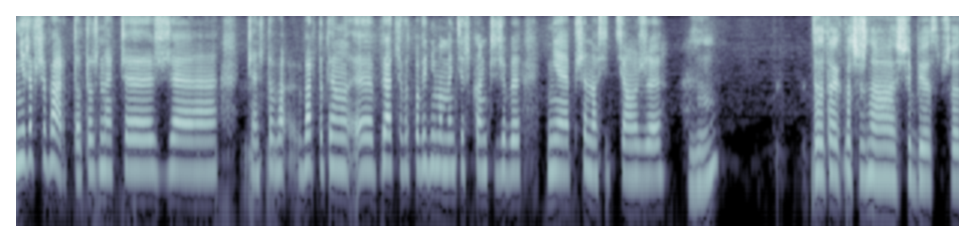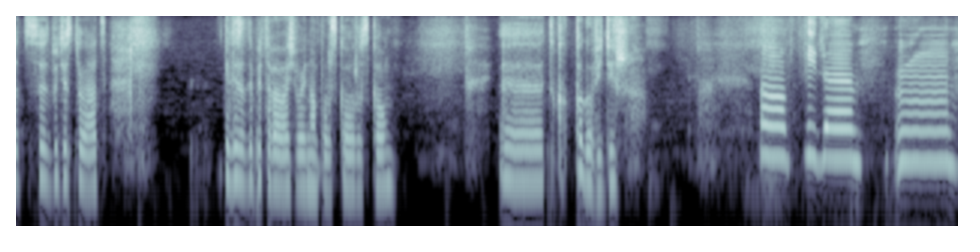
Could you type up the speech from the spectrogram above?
nie zawsze warto. To znaczy, że często wa- warto tę y, pracę w odpowiednim momencie skończyć, żeby nie przenosić ciąży. Mhm. Dorota, jak patrzysz na siebie sprzed 20 lat, kiedy zadebiutowałaś wojną polsko-ruską, e, to ko- kogo widzisz? O, widzę. Mm,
